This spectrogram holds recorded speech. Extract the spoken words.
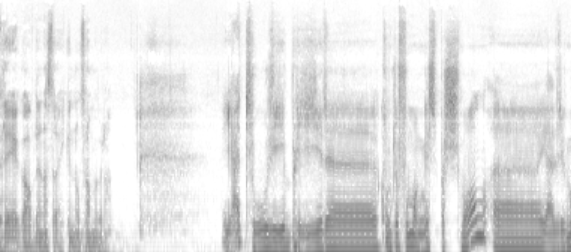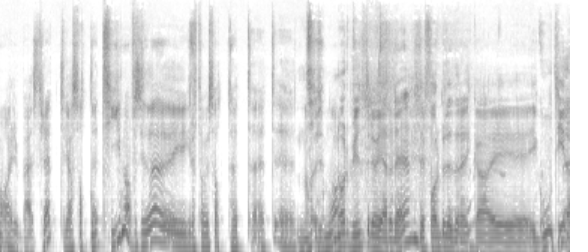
preget av denne streiken nå framover? Jeg tror vi blir, eh, kommer til å få mange spørsmål. Eh, jeg driver med arbeidsrett. Vi har satt ned et team. For å si det. I Grøtta har vi satt ned et, et, et når, team nå. Når begynte dere å gjøre det? Det forbereder dere i, i god tid?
